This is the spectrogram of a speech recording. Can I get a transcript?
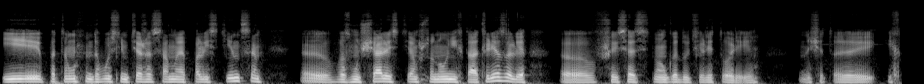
И потому что, допустим, те же самые палестинцы э, возмущались тем, что ну, у них-то отрезали э, в 1967 году территории. Значит, э, их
